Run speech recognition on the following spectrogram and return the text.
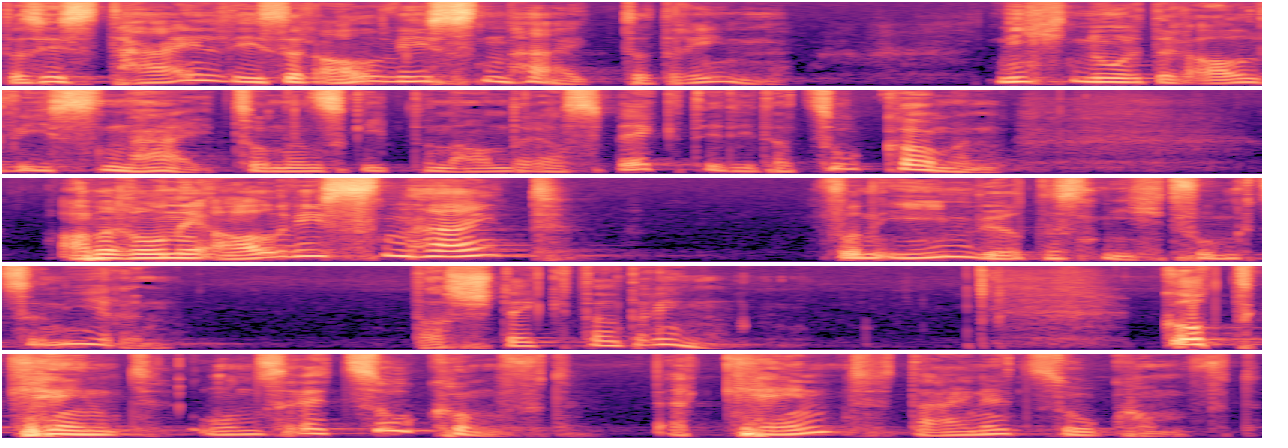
Das ist Teil dieser Allwissenheit da drin. Nicht nur der Allwissenheit, sondern es gibt dann andere Aspekte, die dazukommen. Aber ohne Allwissenheit von ihm wird es nicht funktionieren. Das steckt da drin. Gott kennt unsere Zukunft. Er kennt deine Zukunft.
